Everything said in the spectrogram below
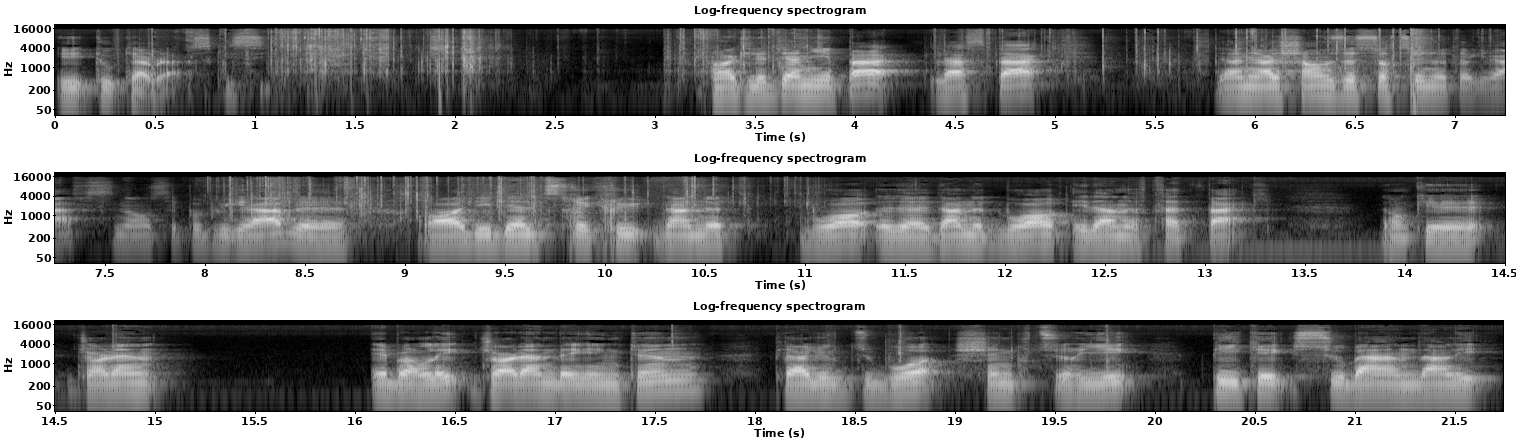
Et tout Carrasque ici. Avec le dernier pack, last pack. Dernière chance de sortir un autographe, sinon c'est pas plus grave. Euh, on va des belles petites recrues dans notre boîte, euh, et dans notre fat pack. Donc euh, Jordan Eberle, Jordan Bennington, Pierre-Luc Dubois, Shane Couturier, P.K. Subban dans les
